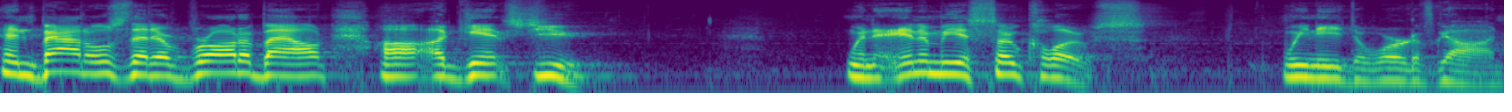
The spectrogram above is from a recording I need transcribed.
and battles that are brought about uh, against you. When the enemy is so close, we need the word of God.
